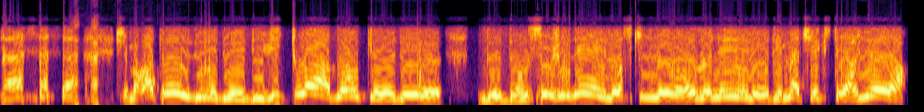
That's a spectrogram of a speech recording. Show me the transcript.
je me rappelle des, des, des victoires donc de, de, de Sojourner lorsqu'il revenait des matchs extérieurs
